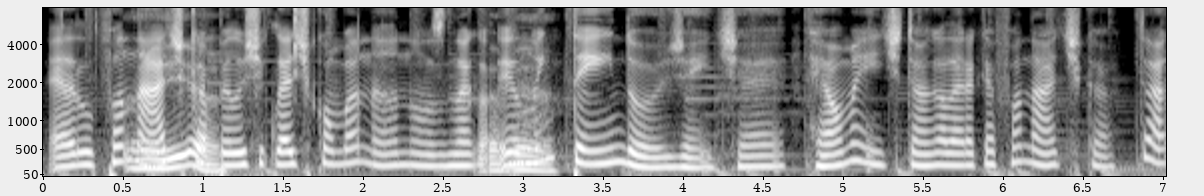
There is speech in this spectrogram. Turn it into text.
Ela é fanática Aí, ó. pelo chiclete com banana. Uns nego... Tá Eu não entendo, gente. É realmente tem uma galera que é fanática. Tá,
